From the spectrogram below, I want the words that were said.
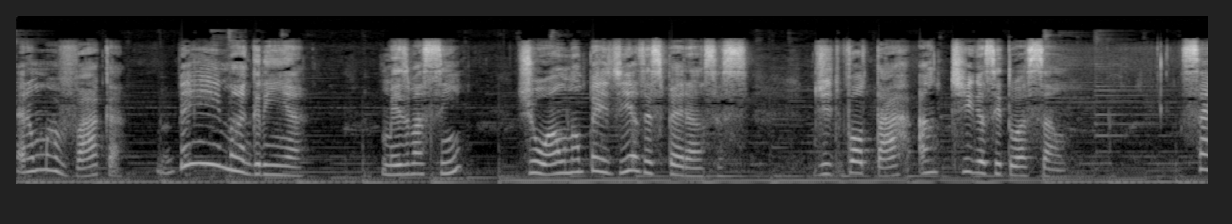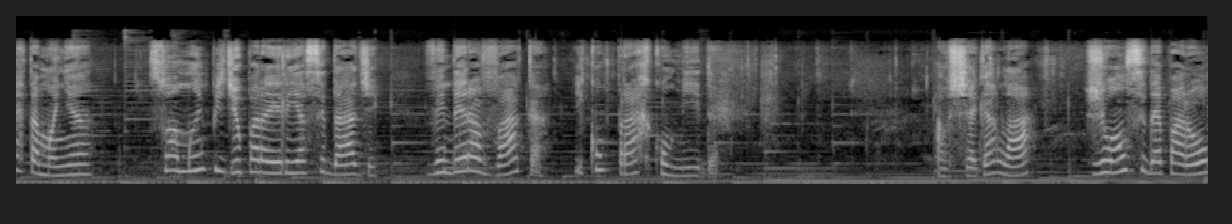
era uma vaca bem magrinha. Mesmo assim, João não perdia as esperanças de voltar à antiga situação. Certa manhã, sua mãe pediu para ele ir à cidade, vender a vaca e comprar comida. Ao chegar lá, João se deparou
